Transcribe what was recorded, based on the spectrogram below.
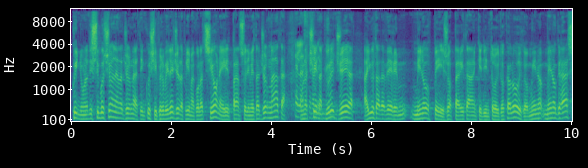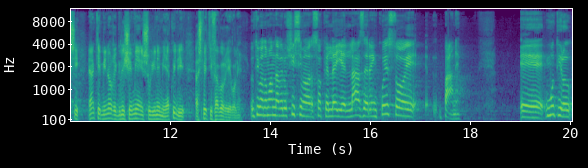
Quindi una distribuzione nella giornata in cui si privilegia la prima colazione e il pranzo di metà giornata, una cena più leggera aiuta ad avere minor peso a parità anche di introito calorico, meno, meno grassi e anche minore glicemia e insulinemia, quindi aspetti favorevoli. L'ultima domanda velocissima, so che lei è laser in questo, è pane. Eh, molti lo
